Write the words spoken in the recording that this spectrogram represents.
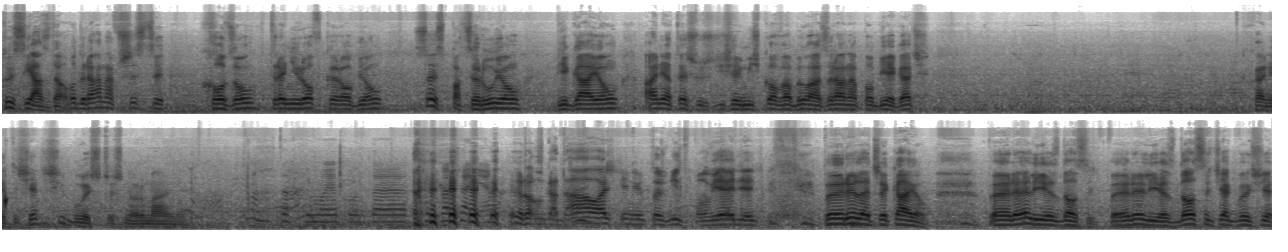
tu jest jazda. Od rana wszyscy chodzą, trenirowkę robią, sobie spacerują, biegają. Ania też już dzisiaj Miśkowa była z rana pobiegać. Kochanie, ty siedzisz i błyszczysz normalnie. Takie moje kurde przeznaczenie. Rozgadałaś się, nie chcesz nic powiedzieć. Peryle czekają. PRL jest dosyć. PRL jest dosyć, jakby się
